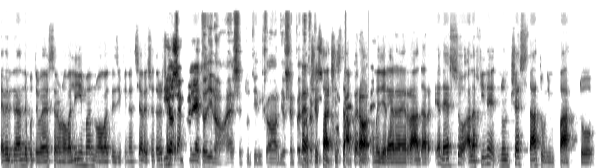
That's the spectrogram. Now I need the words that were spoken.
Evergrande poteva essere una nuova Lehman, nuova crisi finanziaria, eccetera, eccetera. Io ho sempre detto di no, eh, se tu ti ricordi, ho sempre detto no, ci sta, ci sta, però come dire, era nel radar. E adesso alla fine non c'è stato un impatto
